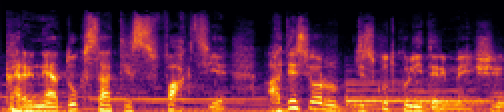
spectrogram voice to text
care ne aduc satisfacție. Adeseori discut cu liderii mei și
